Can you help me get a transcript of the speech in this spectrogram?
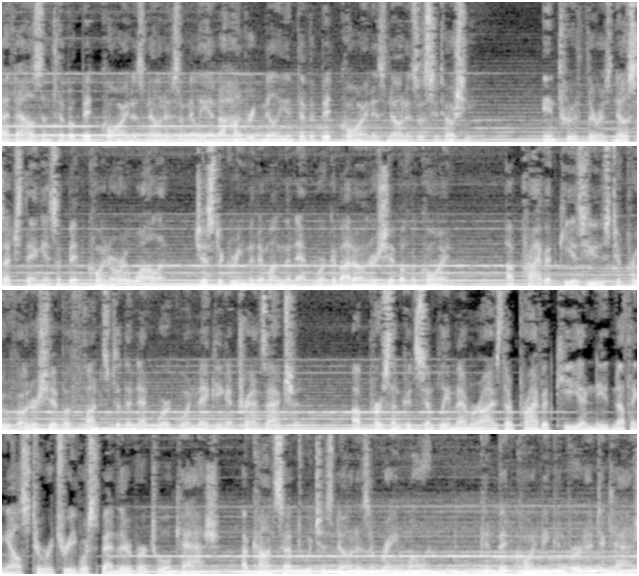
a thousandth of a Bitcoin is known as a million a hundred millionth of a Bitcoin is known as a Satoshi. In truth there is no such thing as a Bitcoin or a wallet, just agreement among the network about ownership of a coin. A private key is used to prove ownership of funds to the network when making a transaction. A person could simply memorize their private key and need nothing else to retrieve or spend their virtual cash, a concept which is known as a brain wallet. Can Bitcoin be converted to cash?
